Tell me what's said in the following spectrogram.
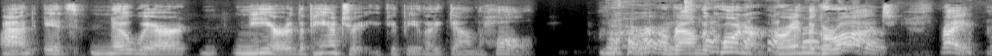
And it's nowhere near the pantry. It could be like down the hall or around the corner or in the garage. Right.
